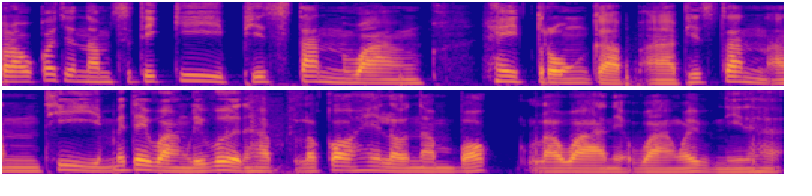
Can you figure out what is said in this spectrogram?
เราก็จะนำสติ๊กกี้พิสตันวางให้ตรงกับอ่าพิสตันอันที่ไม่ได้วางเลเวอร์นะครับ แล้วก็ให้เรานำบล็อกลาวาเนี่ยวางไว้แบบนี้นะฮะ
